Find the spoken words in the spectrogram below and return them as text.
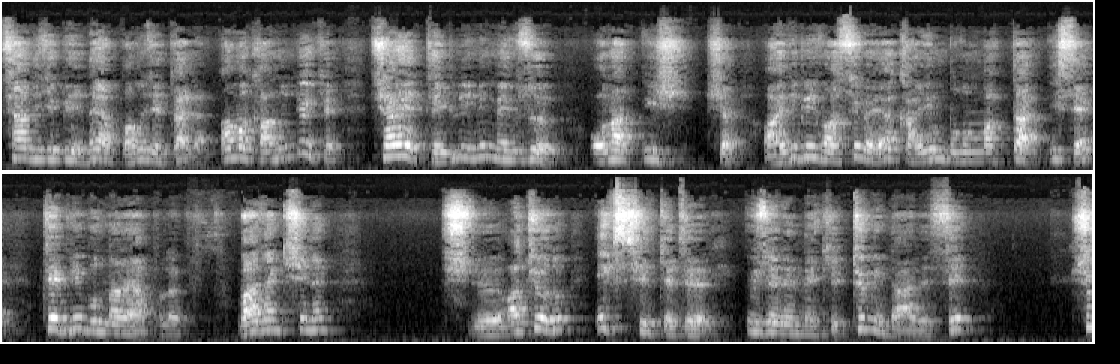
Sadece birine yapmamız yeterli. Ama kanun diyor ki şayet tebliğinin mevzu olan iş şey, ayrı bir vasfi veya kayyum bulunmakta ise tebliğ bunlara yapılır. Bazen kişinin ş- atıyorum X şirketi üzerindeki tüm idaresi şu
